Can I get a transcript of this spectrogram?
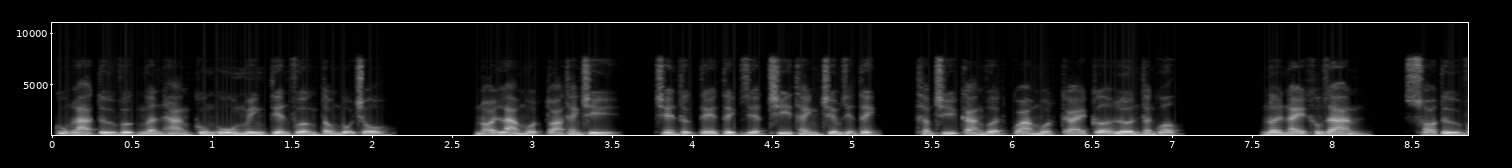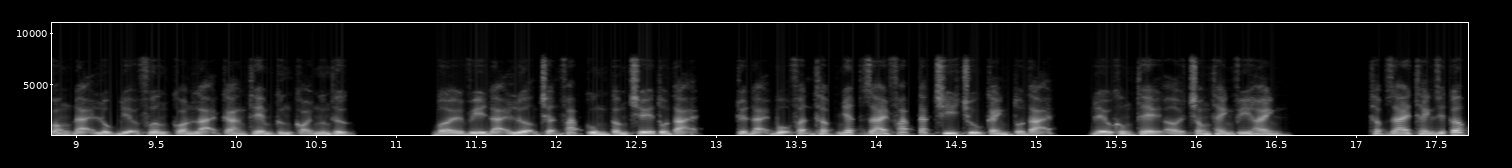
cũng là tử vực ngân hàng cùng u minh tiên phường tổng bộ chỗ. Nói là một tòa thành trì, trên thực tế tịch diệt chi thành chiếm diện tích, thậm chí càng vượt qua một cái cỡ lớn thần quốc. Nơi này không gian, so tử vong đại lục địa phương còn lại càng thêm cứng cỏi ngưng thực bởi vì đại lượng trận pháp cùng cấm chế tồn tại, tuyệt đại bộ phận thập nhất giai pháp tắc chi chủ cảnh tồn tại đều không thể ở trong thành phi hành. Thập giai thánh diệt cấp,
